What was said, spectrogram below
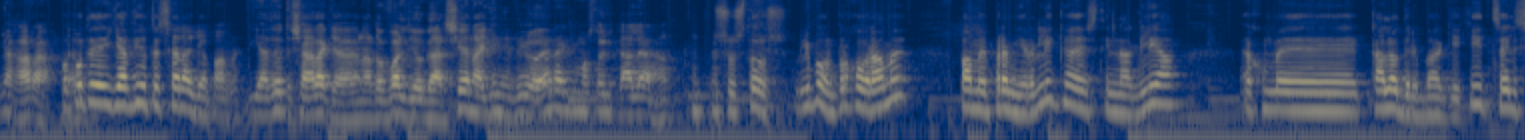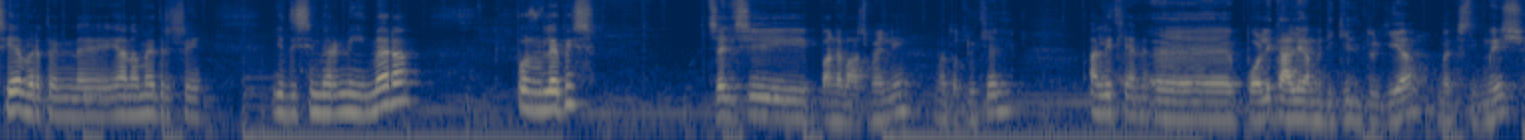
Μια χαρά. Οπότε ε. για δύο τεσσαράκια πάμε. Για δύο τεσσαράκια. Να το βάλει ο Γκαρσία να γίνει 2-1 και είμαστε όλοι καλά. Σωστός. λοιπόν, προχωράμε. Πάμε Premier League ε, στην Αγγλία. Έχουμε καλό τριμπάκι εκεί. Chelsea Everton είναι η αναμέτρηση για τη σημερινή ημέρα. Πώς βλέπεις, Chelsea πανεβασμένη με τον Τούχελ. Αλήθεια είναι. Ε, πολύ καλή αμυντική λειτουργία μέχρι στιγμής.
